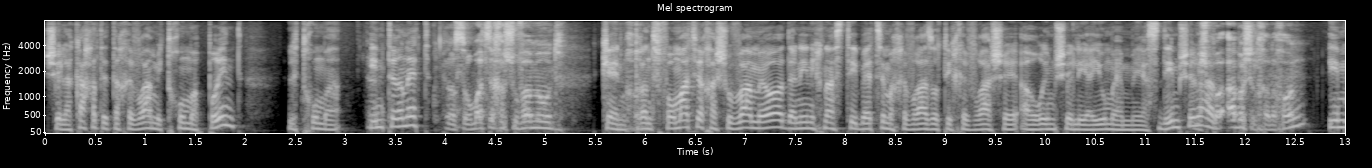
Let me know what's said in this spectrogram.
של לקחת את החברה מתחום הפרינט לתחום האינטרנט. טרנספורמציה חשובה מאוד. כן, טרנספורמציה חשובה מאוד, אני נכנסתי, בעצם החברה הזאת היא חברה שההורים שלי היו מהמייסדים שלה, משפ- אבא שלך, נכון? עם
